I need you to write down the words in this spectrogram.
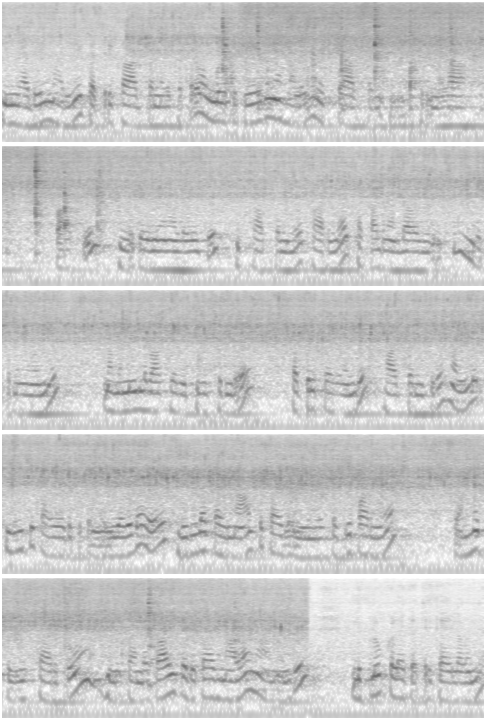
நீங்கள் அதே மாதிரியே கத்திரிக்காய் ஆட் பண்ணதுக்கப்புறம் உங்களுக்கு தேவையான அளவு உப்பு ஆட் பண்ணிக்கணும் சரிங்களா? பார்த்து நீங்கள் தேவையான அளவுக்கு உப்பு ஆட் பண்ணுங்கள் பாருங்கள் தக்காளி நல்லா வந்துருச்சு. இந்த சமயம் வந்து நம்ம நீல வாக்கில் வச்சு வச்சுருந்த கத்திரிக்காய் வந்து ஆட் பண்ணிக்கிறோம். நல்ல பிஞ்சு காயை எடுத்துக்கோங்க. இதை விட வெள்ளைக்காய் நாட்டுக்காயில் நீங்கள் செஞ்சு பாருங்கள் ரொம்ப டேஸ்ட்டாக இருக்கும். எனக்கு அந்த காய் கிடைக்காதனால நான் வந்து இந்த ப்ளூ கலர் கத்திரிக்காயில் வந்து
